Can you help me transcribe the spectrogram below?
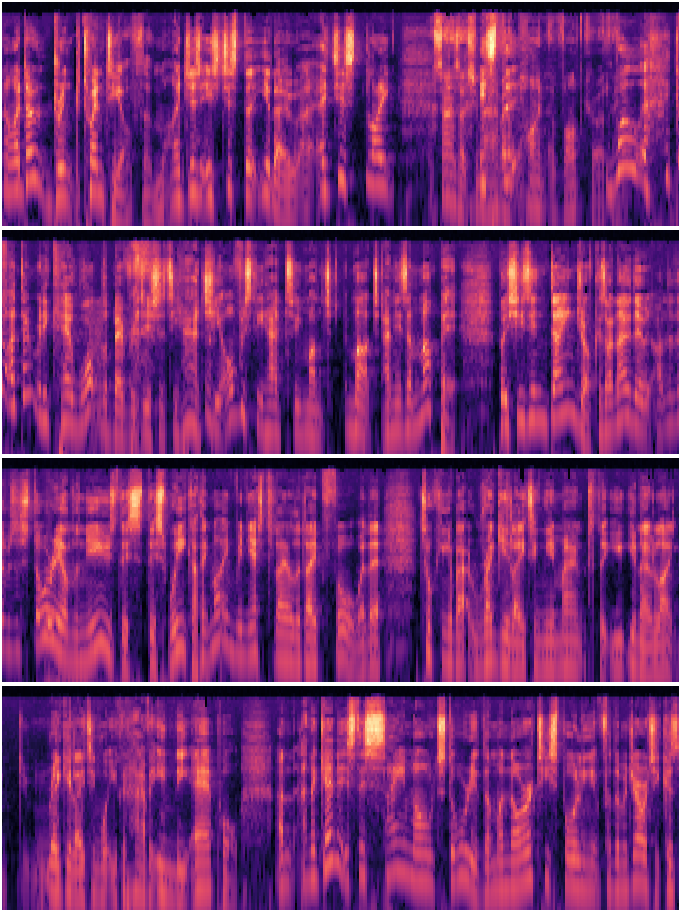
Now I don't drink twenty of them. I just, it's just that you know, I, just like. it sounds like she might have had the- a pint of vodka. I think. Well, I don't really care what the beverage is that she had. She obviously had too much, much, and is a muppet. But she's in danger of because I know there. I know there was a story on the news this this week. I think might have been yesterday or the day before, where they're talking about regulating the amount that you you know like hmm. regulating what you can have in the airport. And and again, it's this same old story: the minority spoiling it for the majority. Because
